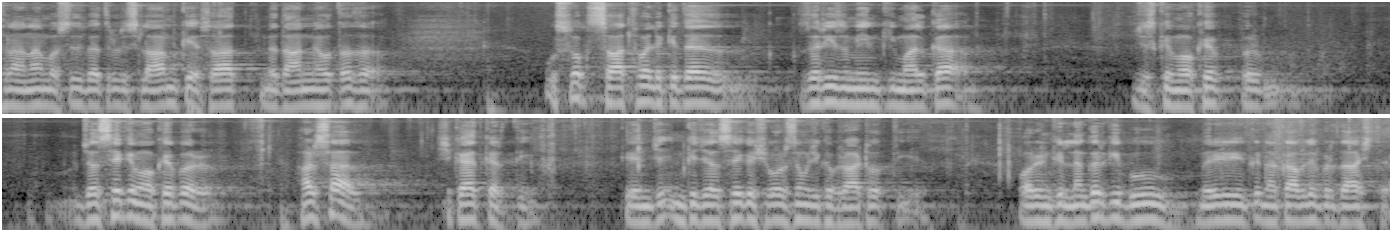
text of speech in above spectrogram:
سالانہ مسجد بیت الاسلام کے ساتھ میدان میں ہوتا تھا، اس وقت ساتھ والے کے زرعی زمین کی مالکہ جس کے موقع پر، جلسے کے موقع پر ہر سال شکایت کرتی کہ ان کے جلسے کے شور سے مجھے گھبراہٹ ہوتی ہے اور ان کے لنگر کی بو میرے لیے ناقابل برداشت ہے۔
